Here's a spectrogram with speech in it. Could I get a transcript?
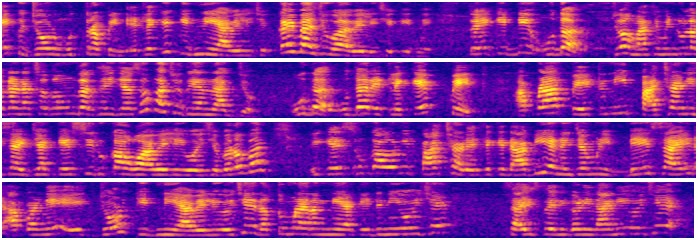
એક જોડ મૂત્રપિંડ એટલે કે કિડની આવેલી છે. કઈ બાજુ આવેલી છે કિડની? તો એ કિડની ઉદર. જો માથે મીંડું લગાડ નાખશો તો ઉંદર થઈ જશો, પાછું ધ્યાન રાખજો. ઉદર ઉદર એટલે કે પેટ. આપણા પેટની પાછળની સાઈડ જ્યાં કેસરુકાઓ આવેલી હોય છે, બરોબર? એ કેસરુકાઓની પાછળ એટલે કે ડાબી અને જમણી બે સાઈડ આપણને એક જોડ કિડની આવેલી હોય છે. રતુમડા રંગની આ કિડની હોય છે. સાઈઝ તો એની ઘણી નાની હોય છે.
